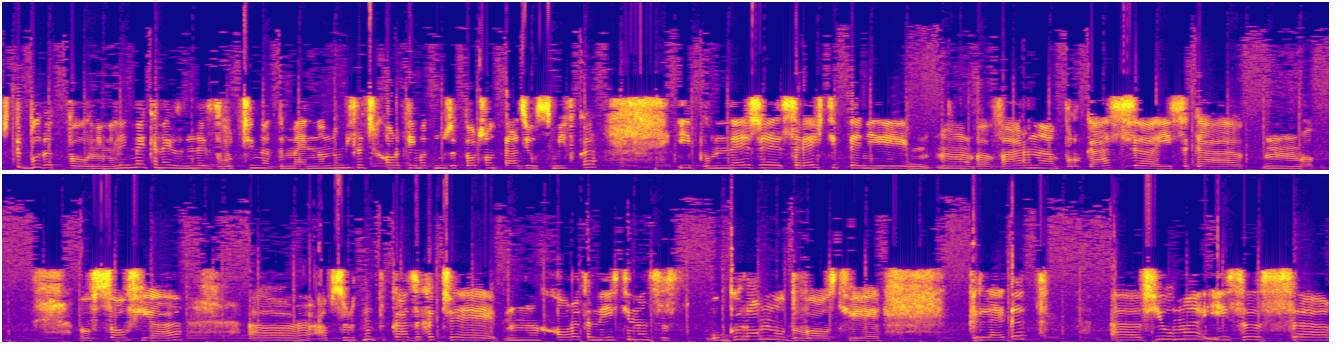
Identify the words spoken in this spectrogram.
ще бъдат пълни. Нали? Нека не, не звучи надменно, но мисля, че хората имат нужда точно тази усмивка. И понеже срещите ни във Варна, Бургас и сега в София а, абсолютно показаха, че хората наистина с огромно удоволствие гледат а, филма и с а,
